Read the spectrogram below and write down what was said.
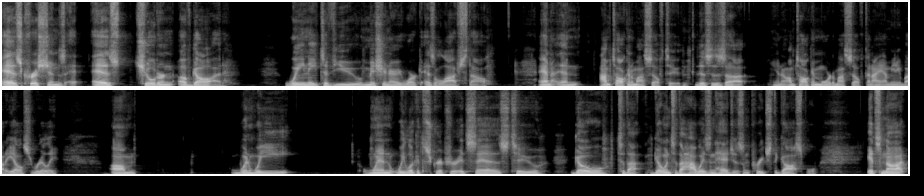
as christians as children of god we need to view missionary work as a lifestyle. And and i'm talking to myself too. This is uh you know i'm talking more to myself than i am anybody else really. Um when we when we look at the scripture it says to go to the go into the highways and hedges and preach the gospel. It's not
